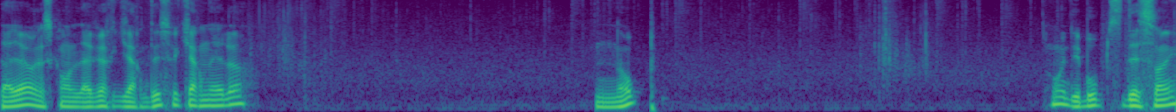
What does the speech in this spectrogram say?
D'ailleurs, est-ce qu'on l'avait regardé ce carnet-là? Nope. Oh, des beaux petits dessins.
